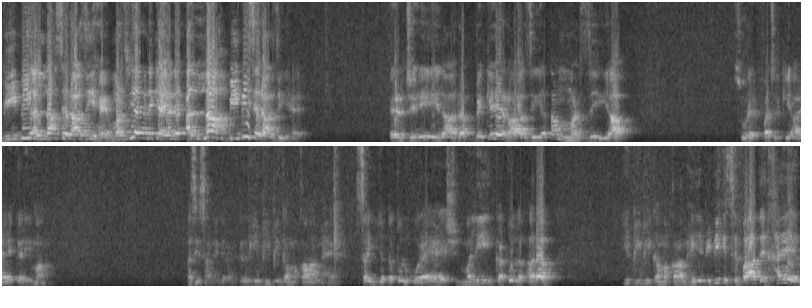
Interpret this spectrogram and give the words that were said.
बीबी अल्लाह से राज़ी है। मर्जिया यानी क्या? यानी अल्लाह बीबी से राज़ी है। रब के मर्जिया। सूर्य फज्र की आय करीमा। अजीजा ने ये बीबी का मकाम है। सैयदतुल कुरैश, मलिकतुल अरब। ये बीबी का मकाम है, ये बीबी की सिफात है खैर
